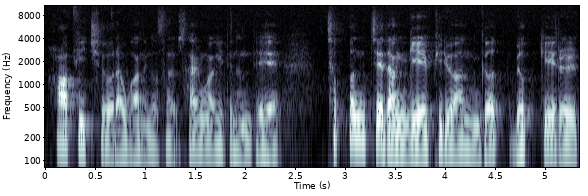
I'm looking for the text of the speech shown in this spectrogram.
하드 피처라고 하는 것을 사용하게 되는데 첫 번째 단계에 필요한 것 몇 개를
